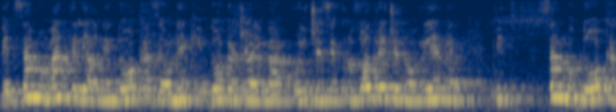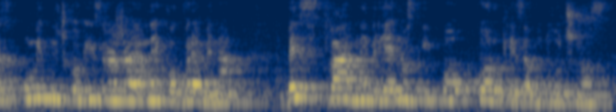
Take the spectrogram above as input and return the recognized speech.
već samo materijalne dokaze o nekim događajima koji će se kroz određeno vrijeme biti samo dokaz umjetničkog izražaja nekog vremena, bez stvarne vrijednosti i poruke za budućnost.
